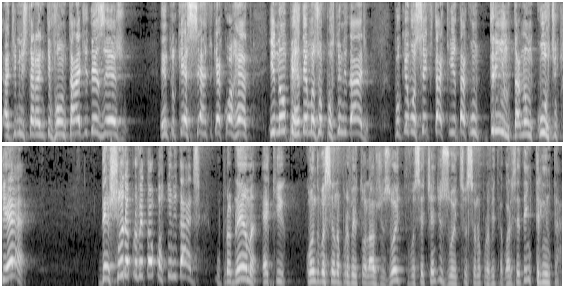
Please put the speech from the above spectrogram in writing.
administrar entre vontade e desejo, entre o que é certo e o que é correto, e não perder mais oportunidade. Porque você que está aqui, está com 30, não curte o que é, Deixou de aproveitar oportunidades. O problema é que quando você não aproveitou lá os 18, você tinha 18. Se você não aproveita agora, você tem 30.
